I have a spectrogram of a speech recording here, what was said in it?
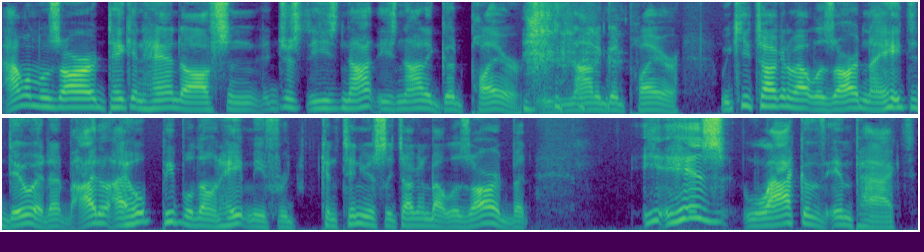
Allen Lazard taking handoffs and just he's not he's not a good player. He's not a good player. We keep talking about Lazard and I hate to do it. I don't, I hope people don't hate me for continuously talking about Lazard, but his lack of impact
